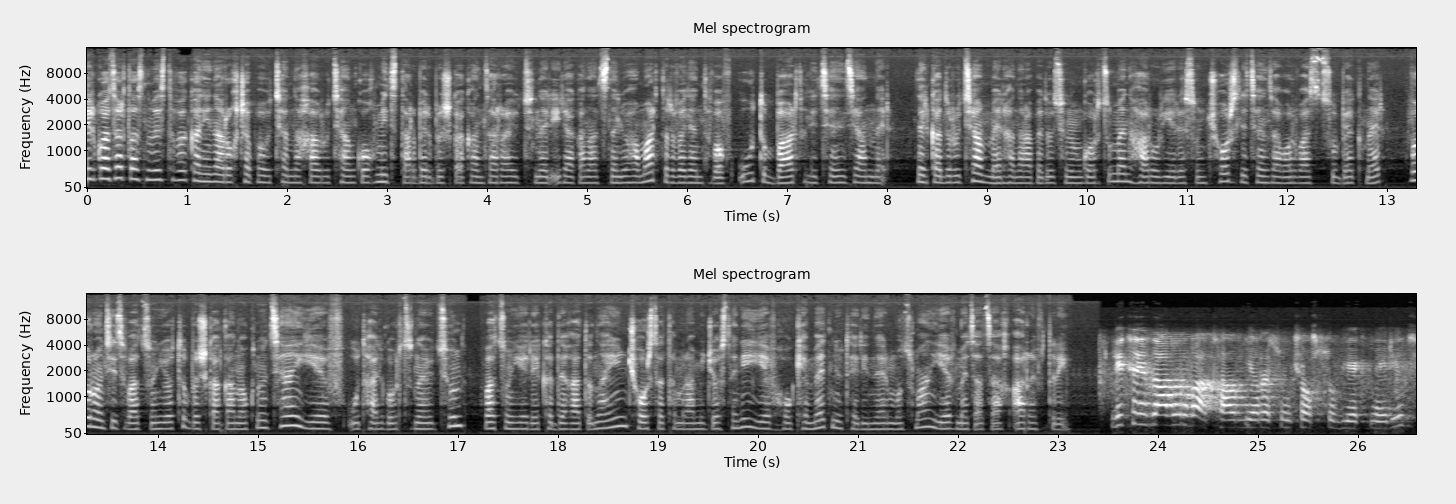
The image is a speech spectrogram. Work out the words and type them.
2016 թվականին առողջապահության նախարարության կողմից տարբեր բժշկական ծառայություններ իրականացնելու համար տրվել են թվով 8 բարդ լիցենզիաներ։ Ներկայդրությամբ մեր հանրապետությունում գործում են 134 լիցենզավորված սուբյեկտներ, որոնցից 67-ը բժշկական օգնության եւ 8 այլ գործունեություն, 63-ը դեղատնային, 4-ը թմրամիջոցների եւ հոգեմետ նյութերի ներմուծման եւ մեծածախ առևտրի։ Լիցենզավորված 134 սուբյեկտներից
